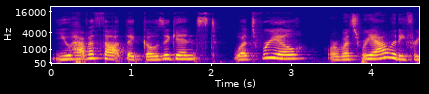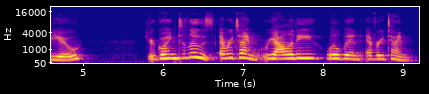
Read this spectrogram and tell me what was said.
you have a thought that goes against what's real or what's reality for you, you're going to lose every time. Reality will win every time.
